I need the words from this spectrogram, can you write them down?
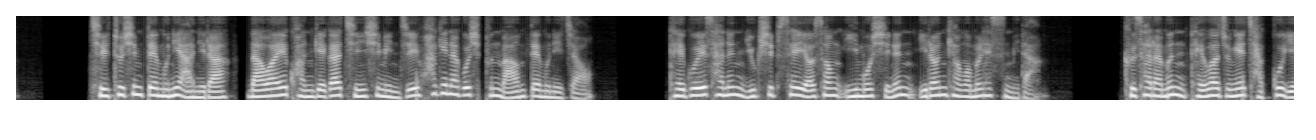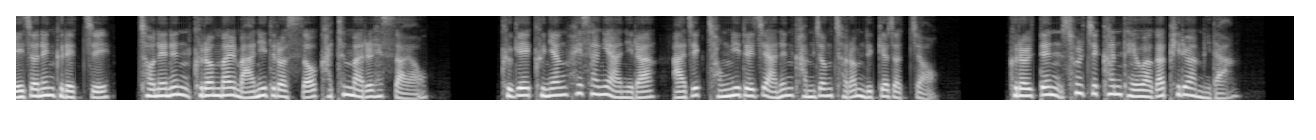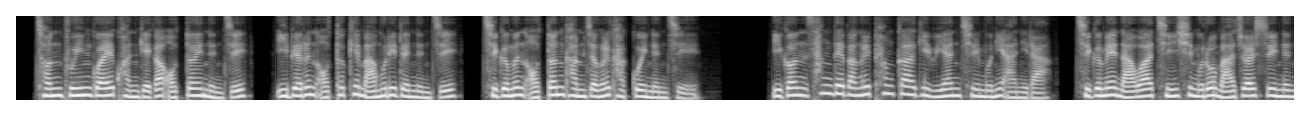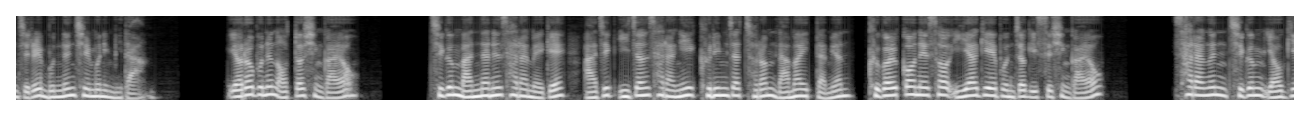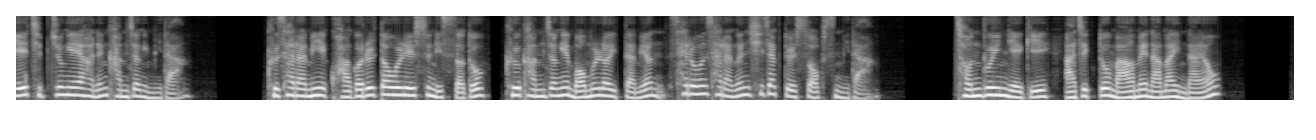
질투심 때문이 아니라 나와의 관계가 진심인지 확인하고 싶은 마음 때문이죠. 대구에 사는 60세 여성 이모 씨는 이런 경험을 했습니다. 그 사람은 대화 중에 자꾸 예전엔 그랬지, 전에는 그런 말 많이 들었어 같은 말을 했어요. 그게 그냥 회상이 아니라 아직 정리되지 않은 감정처럼 느껴졌죠. 그럴 땐 솔직한 대화가 필요합니다. 전 부인과의 관계가 어떠했는지, 이별은 어떻게 마무리됐는지, 지금은 어떤 감정을 갖고 있는지. 이건 상대방을 평가하기 위한 질문이 아니라 지금의 나와 진심으로 마주할 수 있는지를 묻는 질문입니다. 여러분은 어떠신가요? 지금 만나는 사람에게 아직 이전 사랑이 그림자처럼 남아있다면 그걸 꺼내서 이야기해 본 적 있으신가요? 사랑은 지금 여기에 집중해야 하는 감정입니다. 그 사람이 과거를 떠올릴 순 있어도 그 감정에 머물러 있다면 새로운 사랑은 시작될 수 없습니다. 전 부인 얘기 아직도 마음에 남아있나요?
